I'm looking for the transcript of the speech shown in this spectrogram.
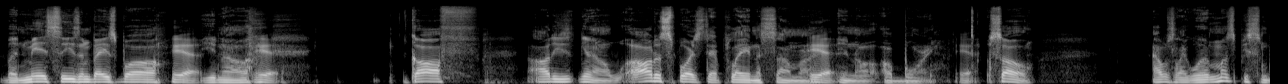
but mid-season baseball, Yeah. you know, Yeah. golf, all these, you know, all the sports that play in the summer, Yeah. you know, are boring. Yeah. So I was like, well, it must be some,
